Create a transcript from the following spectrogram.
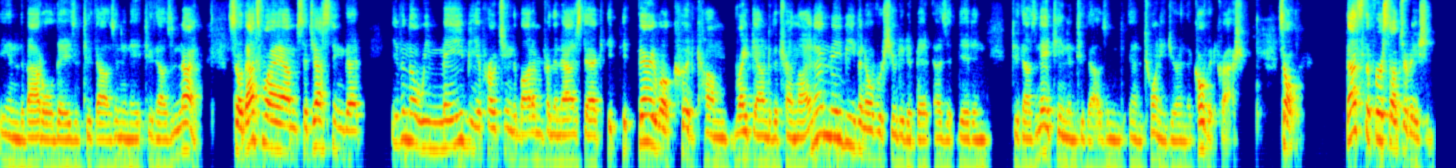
in the bad old days of 2008, 2009. So that's why I'm suggesting that even though we may be approaching the bottom for the NASDAQ, it, it, very well could come right down to the trend line and maybe even overshoot it a bit as it did in 2018 and 2020 during the COVID crash. So that's the first observation.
